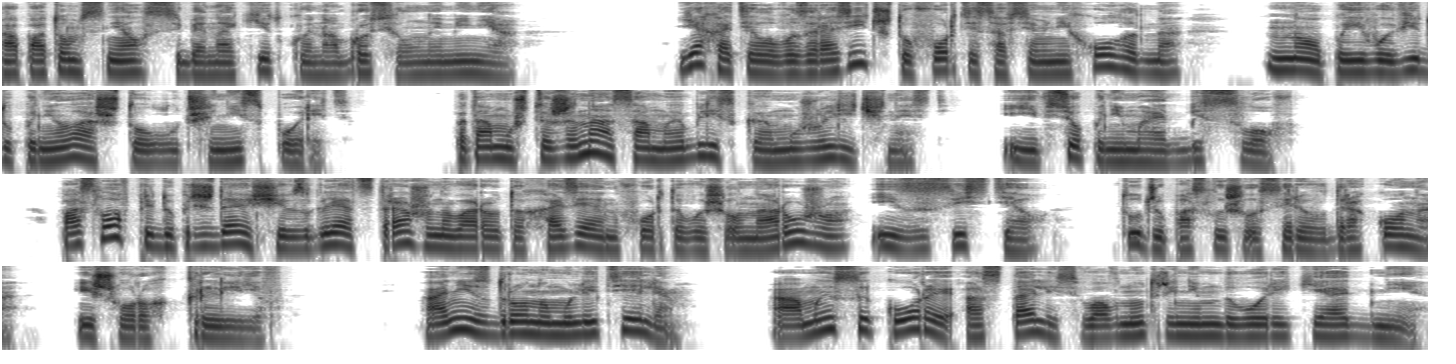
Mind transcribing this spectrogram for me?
А потом снял с себя накидку и набросил на меня. Я хотела возразить, что в форте совсем не холодно, но по его виду поняла, что лучше не спорить потому что жена самая близкая мужу личность и все понимает без слов. Послав предупреждающий взгляд стражу на воротах, хозяин форта вышел наружу и засвистел. Тут же послышался рев дракона и шорох крыльев. Они с дроном улетели, а мы с Икорой остались во внутреннем дворике одни.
